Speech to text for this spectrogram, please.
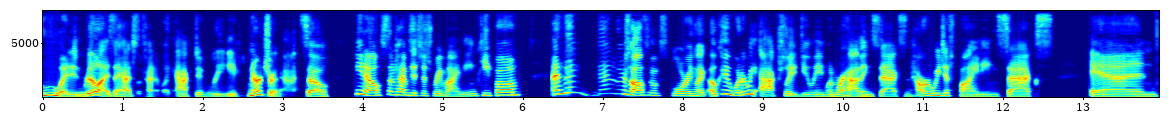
ooh, I didn't realize I had to kind of like actively nurture that. So, you know, sometimes it's just reminding people. And then then there's also exploring like, okay, what are we actually doing when we're having sex and how are we defining sex? And,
